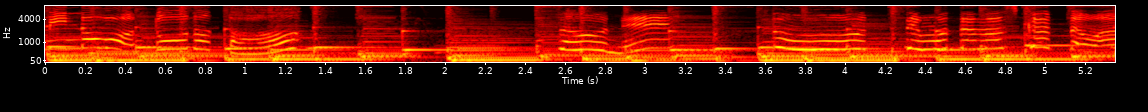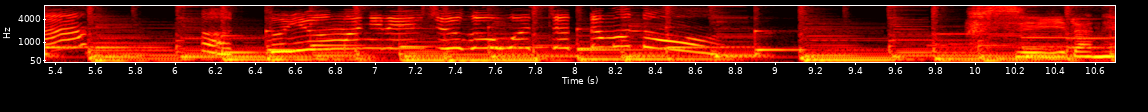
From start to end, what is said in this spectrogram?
みんなはどうだった？そうね。とっても楽しかったわ。あっという間に練習が終わっちゃったもの。不思議だね。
